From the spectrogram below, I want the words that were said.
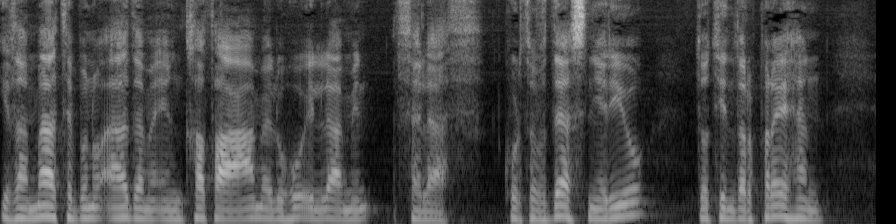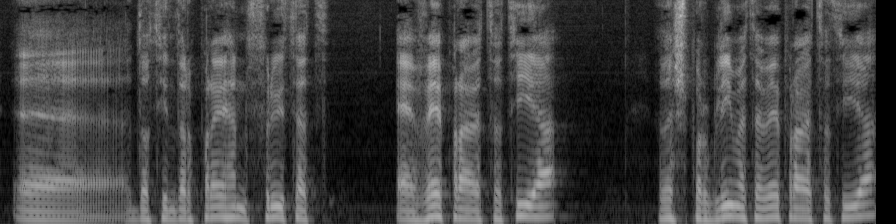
idha mate bënu Adem e nkata ameluhu illa min thelath. Kur të vdes njeriu, do t'i ndërprehen do t'i ndërprehen frytet e veprave të tia dhe shpërblimet e veprave të tia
